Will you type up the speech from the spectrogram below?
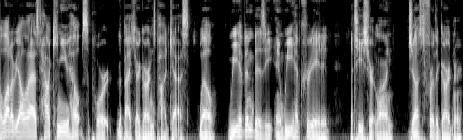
A lot of y'all asked, how can you help support the Backyard Gardens podcast? Well, we have been busy and we have created a t shirt line just for the gardener.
